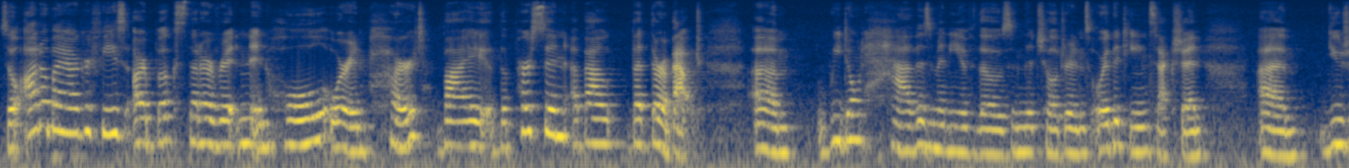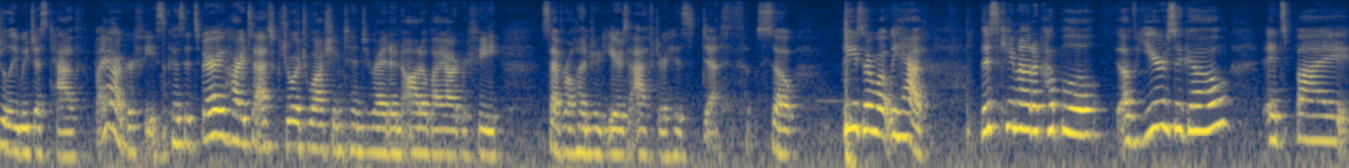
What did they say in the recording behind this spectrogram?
So autobiographies are books that are written in whole or in part by the person about that they're about. Um, we don't have as many of those in the children's or the teen section. Um, usually we just have biographies because it's very hard to ask George Washington to write an autobiography several hundred years after his death. So these are what we have. This came out a couple of years ago. It's by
